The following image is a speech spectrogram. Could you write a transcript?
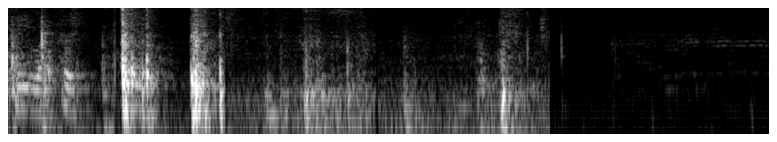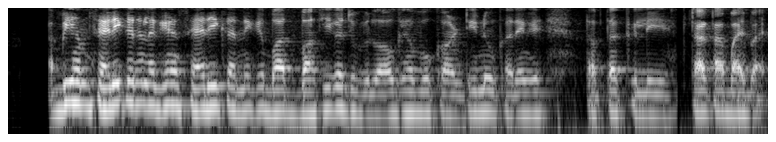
सही वापस अभी हम सैरी करने लगे हैं। सैरी करने के बाद बाकी का जो व्लॉग है वो कंटिन्यू करेंगे। तब तक के लिए टाटा बाय बाय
